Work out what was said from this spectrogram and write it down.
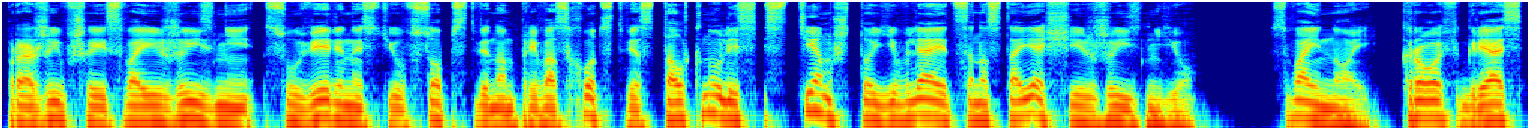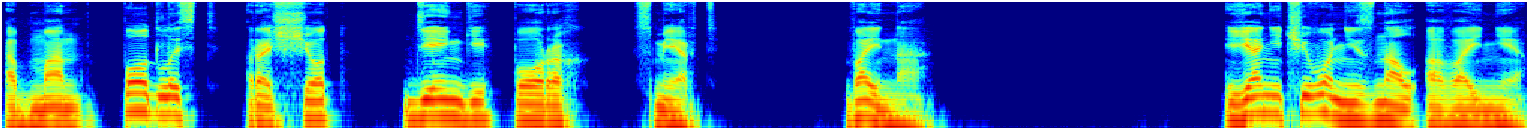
прожившие свои жизни с уверенностью в собственном превосходстве, столкнулись с тем, что является настоящей жизнью, с войной. Кровь, грязь, обман, подлость, расчет, деньги, порох, смерть. Война. Я ничего не знал о войне.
